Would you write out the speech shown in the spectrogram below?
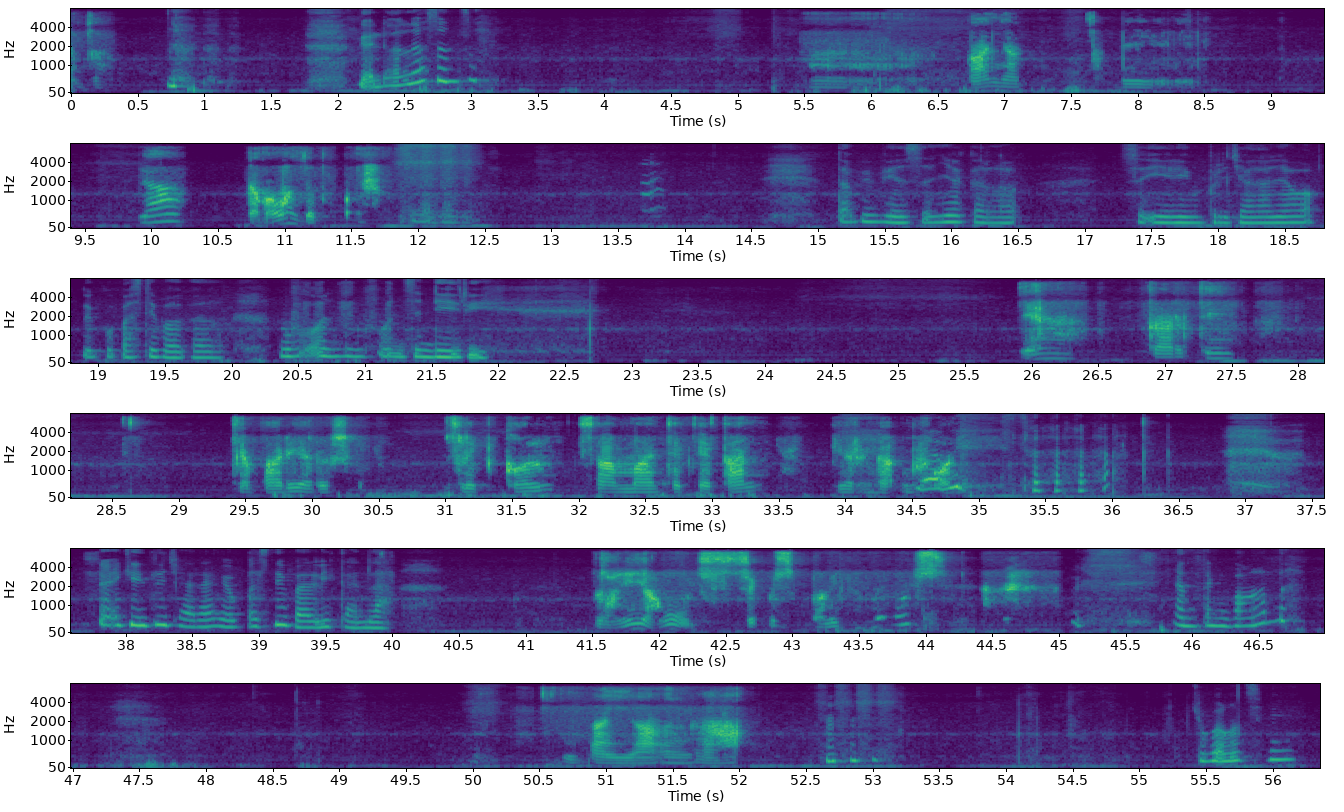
aja. Gak ada alasan sih. Hmm, banyak tapi ya gak mau aja pokoknya. Tapi biasanya kalau seiring berjalannya waktu aku pasti bakal move on move on sendiri. Ya berarti tiap hari harus sleep call sama cecetan biar nggak move on kayak gitu caranya pasti balikan lah. Lah ya wis wis balik. Wis. Enteng banget. Iya enggak. Lucu banget sih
